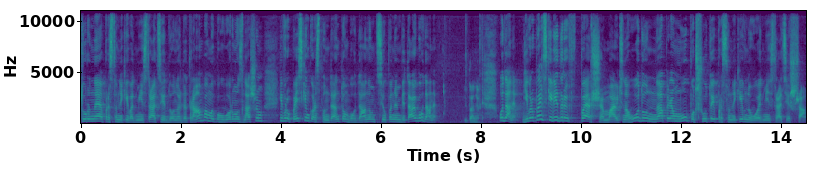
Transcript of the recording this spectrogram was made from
турне представників адміністрації Дональда Трампа ми поговоримо з нашим європейським кореспондентом Богданом Цюпиним. Вітаю, Богдане. Вітання. Богдане, європейські лідери вперше мають нагоду напряму почути представників нової адміністрації США.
